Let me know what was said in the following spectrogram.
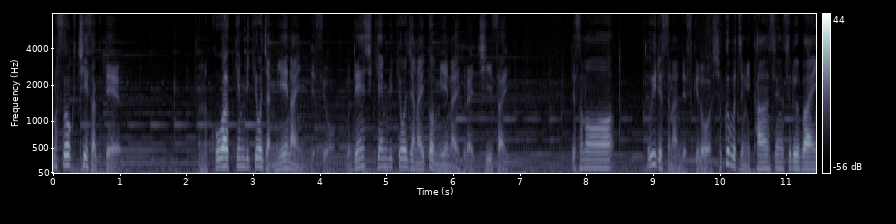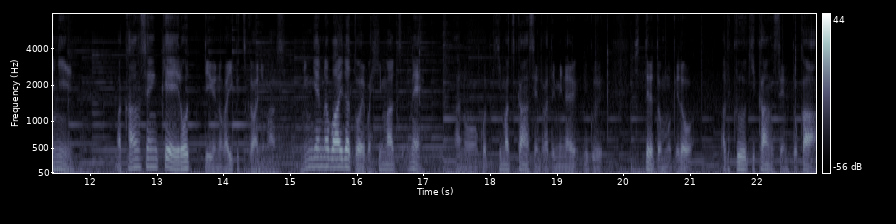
のすごく小さくてあの光学顕微鏡じゃ見えないんですよ。電子顕微鏡じゃないと見えないぐらい小さい。でそのウイルスなんですけど植物に感染する場合に、まあ、感染経路っていうのがいくつかあります。人間の場合だとやっぱ飛沫ねあの飛沫感染とかってみんなよく知ってると思うけどあと空気感染とか、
